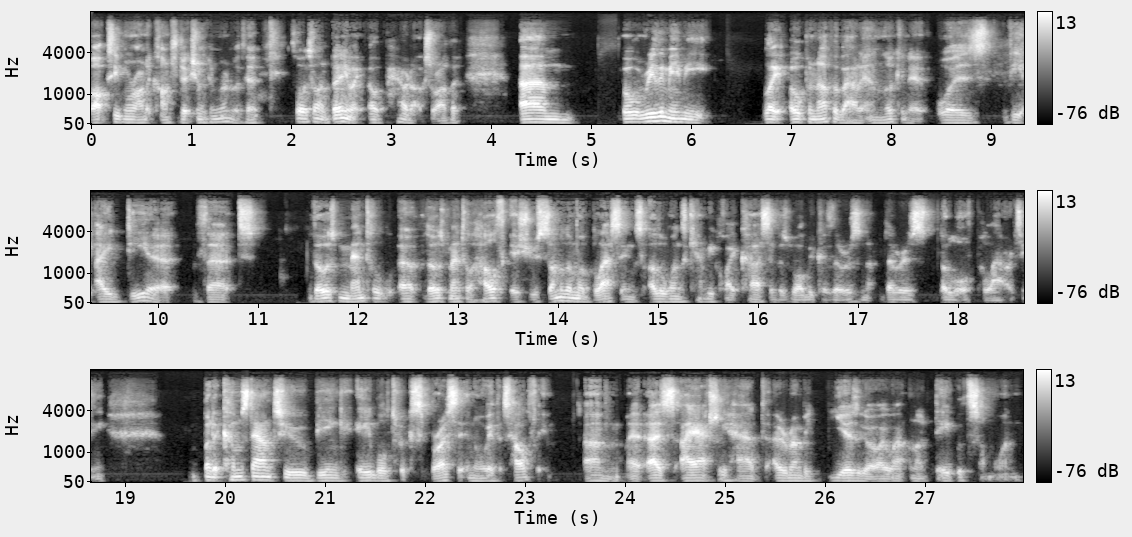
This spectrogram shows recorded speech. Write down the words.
oxymoronic contradiction we can run with here. It's always fun. But anyway, oh, paradox rather. Um, but what really made me like open up about it and look at it was the idea that those mental uh, those mental health issues some of them are blessings other ones can be quite cursive as well because there is there is the law of polarity. But it comes down to being able to express it in a way that's healthy. Um, as i actually had i remember years ago i went on a date with someone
